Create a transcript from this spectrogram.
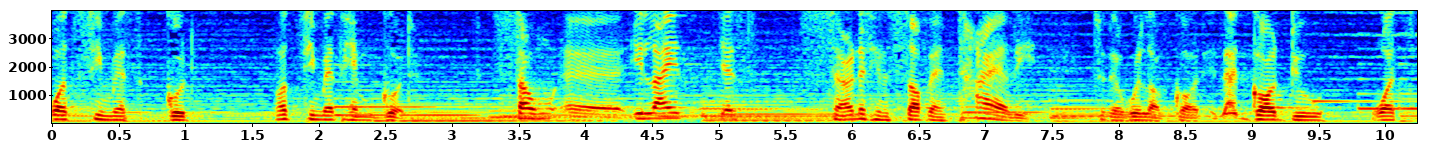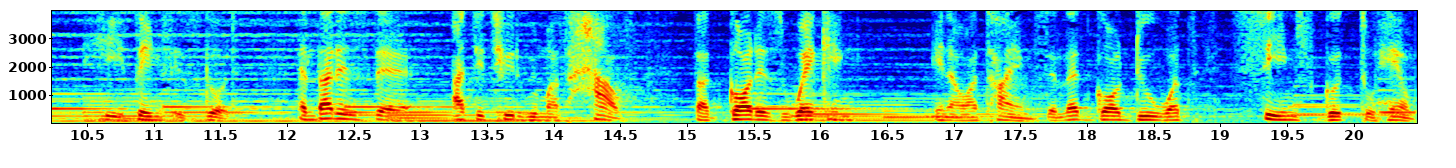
what seemeth good, what seemeth him good. Some uh, Eli just surrendered himself entirely to the will of God. Let God do what he thinks is good. And that is the attitude we must have that God is working in our times and let God do what seems good to him.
